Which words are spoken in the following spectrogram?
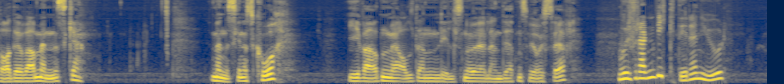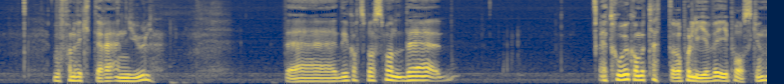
hva det er å være menneske. Menneskenes kår i verden med all den lidelsen og elendigheten som vi òg ser. Hvorfor er den viktigere enn jul? Hvorfor er det viktigere enn jul? Det, det er et godt spørsmål. Det, jeg tror vi kommer tettere på livet i påsken.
